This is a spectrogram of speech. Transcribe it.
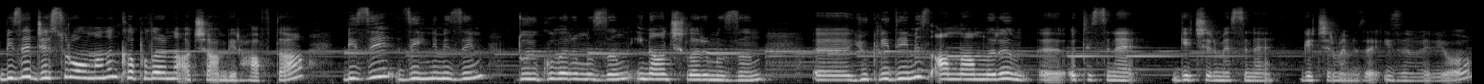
bize cesur olmanın kapılarını açan bir hafta. Bizi zihnimizin, duygularımızın, inançlarımızın, e, yüklediğimiz anlamların e, ötesine geçirmesine, geçirmemize izin veriyor.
